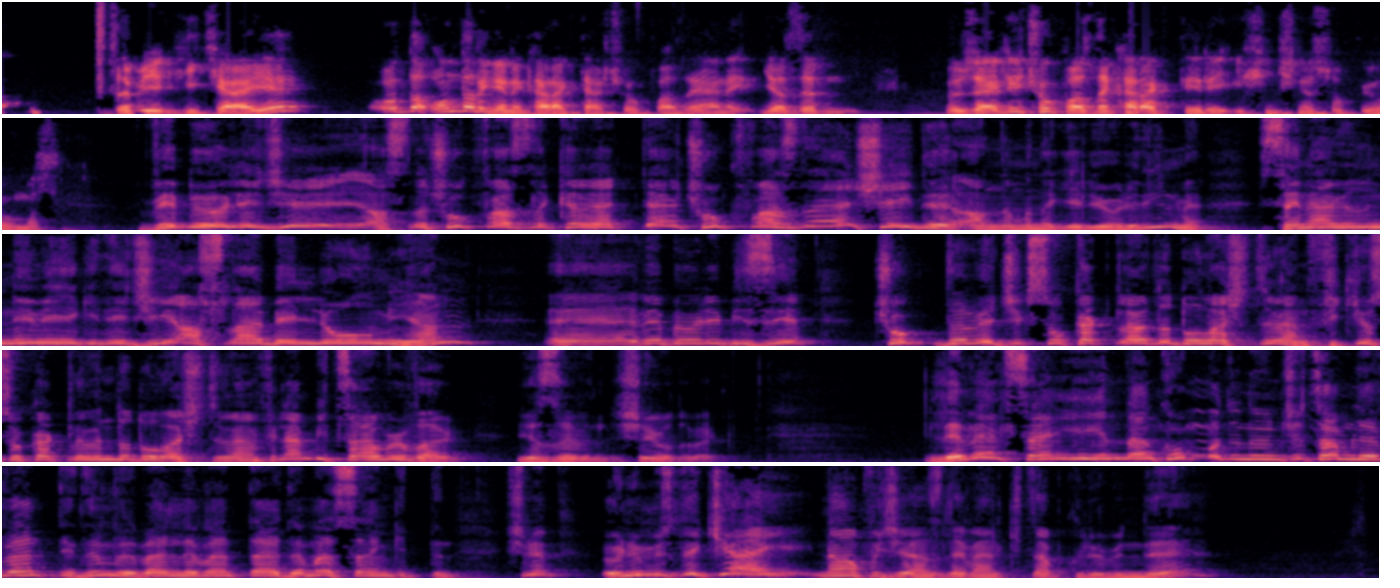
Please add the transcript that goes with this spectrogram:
kısa bir hikaye. O da onda da gene karakter çok fazla. Yani yazarın özelliği çok fazla karakteri işin içine sokuyor olması. Ve böylece aslında çok fazla karakter çok fazla şey de anlamına geliyor öyle değil mi? Senaryonun nereye gideceği asla belli olmayan e, ve böyle bizi çok daracık sokaklarda dolaştıran, fikir sokaklarında dolaştıran filan bir tavrı var yazarın şey olarak. Levent sen yayından kopmadan önce tam Levent dedim ve ben Levent der demez sen gittin. Şimdi önümüzdeki ay ne yapacağız Levent Kitap Kulübü'nde?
